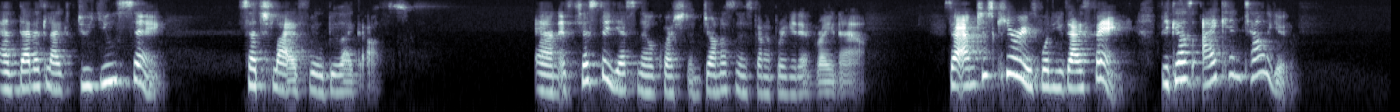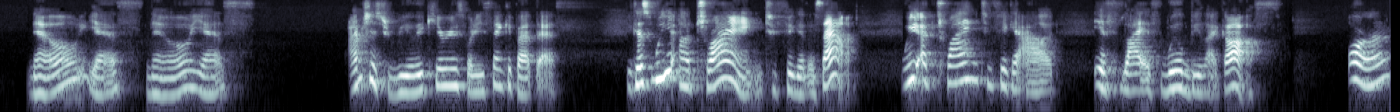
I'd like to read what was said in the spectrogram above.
And that is like, do you think such life will be like us? And it's just a yes no question. Jonathan is going to bring it in right now. So I'm just curious what do you guys think because I can tell you no, yes, no, yes. I'm just really curious what do you think about this because we are trying to figure this out. We are trying to figure out if life will be like us or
